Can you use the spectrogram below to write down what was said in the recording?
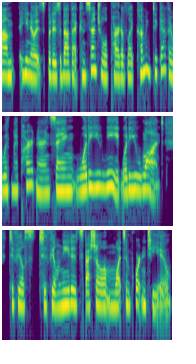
um, you know, it's but it's about that consensual part of like coming together with my partner and saying, what do you need? What do you want to feel to feel needed, special, and what's important to you?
